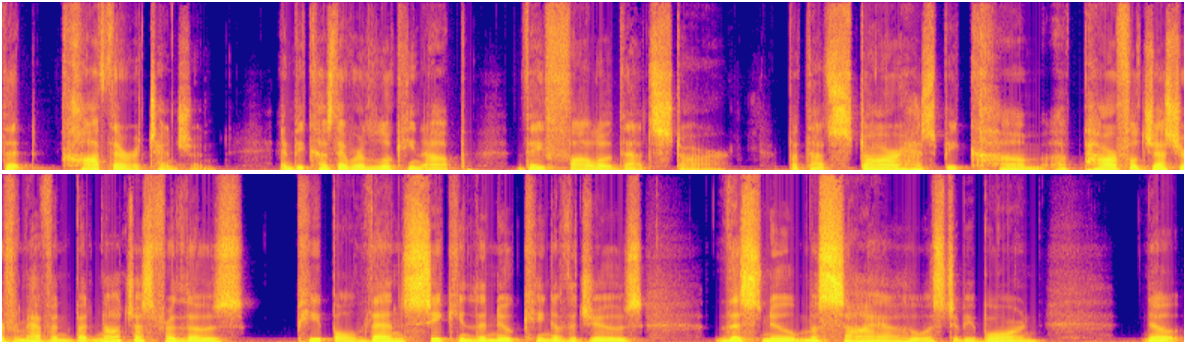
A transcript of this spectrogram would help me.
that caught their attention. And because they were looking up, they followed that star. But that star has become a powerful gesture from heaven, but not just for those people then seeking the new king of the Jews, this new Messiah who was to be born. No,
